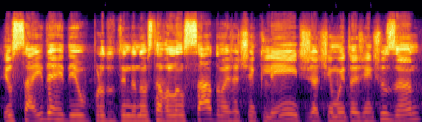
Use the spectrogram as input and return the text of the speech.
eu saí da RD, o produto ainda não estava lançado, mas já tinha cliente, já tinha muita gente usando.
